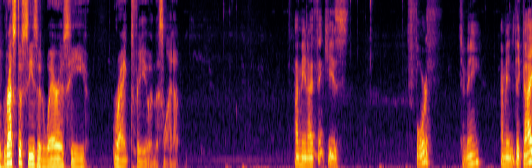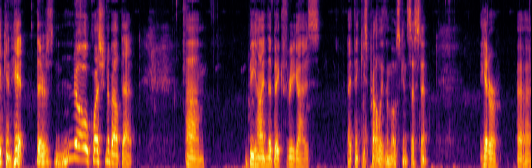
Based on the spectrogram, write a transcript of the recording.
rest of season, where is he ranked for you in this lineup? I mean, I think he's fourth to me. I mean, the guy can hit. There's no question about that. Um, behind the big three guys, I think he's probably the most consistent hitter uh,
